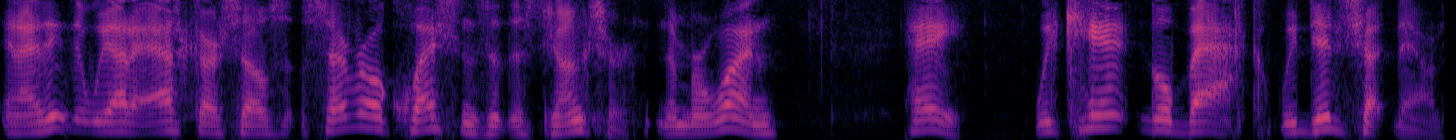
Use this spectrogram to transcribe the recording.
And I think that we ought to ask ourselves several questions at this juncture. Number one, hey, we can't go back. We did shut down.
